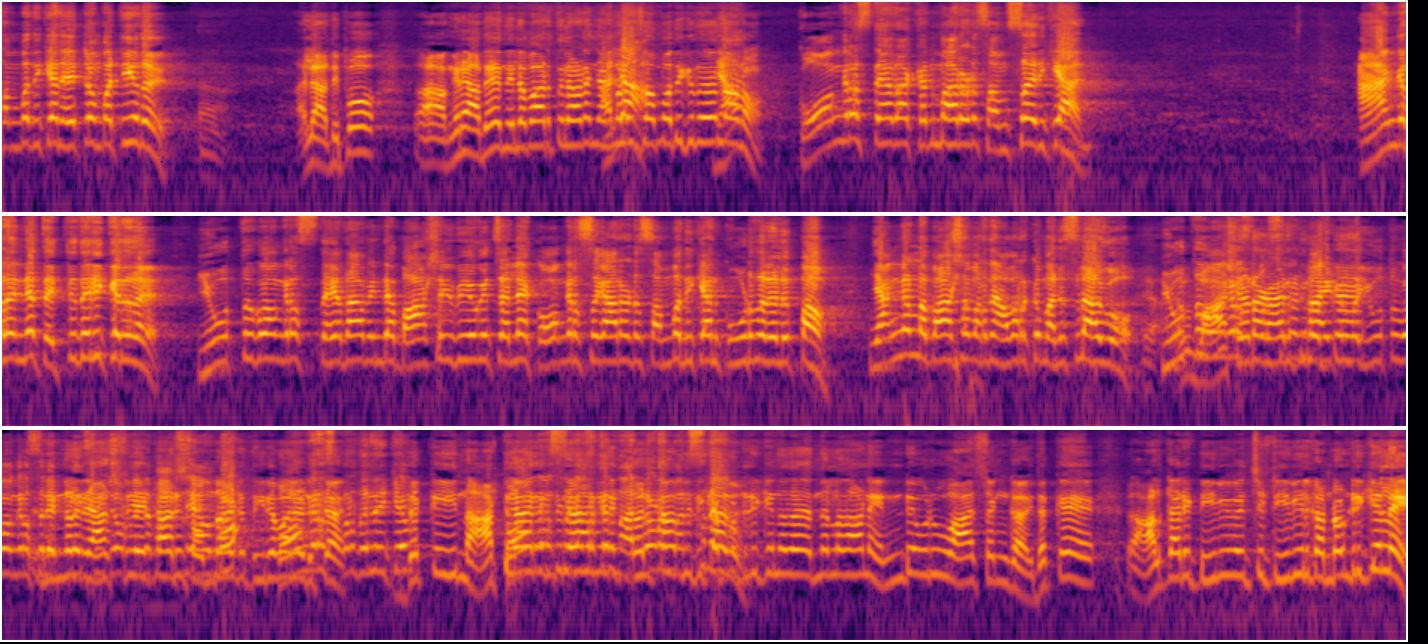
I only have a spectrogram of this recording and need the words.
സംവദിക്കാൻ ഏറ്റവും പറ്റിയത്? അല്ല അതിപ്പോ അങ്ങനെ അതേ നിലവാരത്തിലാണ് ഞങ്ങൾ സംവദിക്കുന്നത് കോൺഗ്രസ് നേതാക്കന്മാരോട് സംസാരിക്കാൻ ആങ്കർ എന്നെ തെറ്റിദ്ധരിക്കരുത് യൂത്ത് കോൺഗ്രസ് നേതാവിന്റെ ഭാഷ ഉപയോഗിച്ചല്ലേ കോൺഗ്രസ്സുകാരോട് സംവദിക്കാൻ കൂടുതൽ എളുപ്പം? ഞങ്ങളുടെ ഭാഷ പറഞ്ഞ അവർക്ക് മനസ്സിലാകുമോ? യൂത്ത് കോൺഗ്രസ് യൂത്ത് കോൺഗ്രസ് നിങ്ങൾ. രാഷ്ട്രീയക്കാർ സ്വന്തമായിട്ട് തീരുമാനം ഇതൊക്കെ ഈ നാട്ടുകാരെന്തിനാണ് എന്നുള്ളതാണ് എന്റെ ഒരു ആശങ്ക. ഇതൊക്കെ ആൾക്കാർ ടി വി വെച്ച് ടി വിയിൽ കണ്ടോണ്ടിരിക്കല്ലേ?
